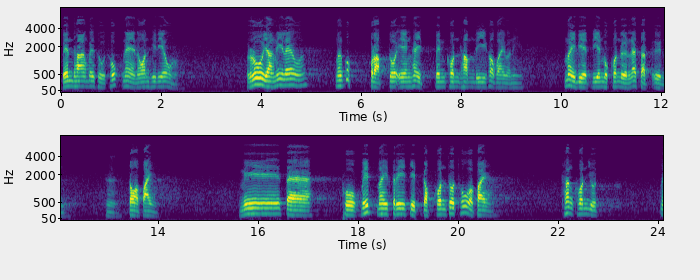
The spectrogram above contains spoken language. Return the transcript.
เป็นทางไปสู่ทุกข์แน่นอนทีเดียว รู้อย่างนี้แล้ว มันก็ปรับตัวเองให้เป็นคนทำดีเข้าไปวันนี้ ไม่เบียดเบียนบุคคลอื่นและสัตว์อื่นต่อไป มีแต่ผูกมิตรไมตรีจิตกับคนทั่วๆไป ทั้งคนอยู่ใน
